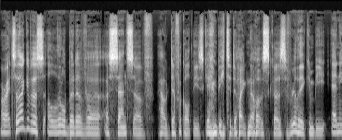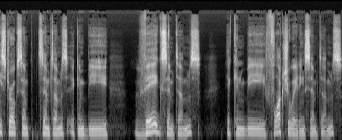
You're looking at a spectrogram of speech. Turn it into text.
All right. So that gives us a little bit of a, a sense of how difficult these can be to diagnose because really it can be any stroke sim- symptoms. It can be vague symptoms. It can be fluctuating symptoms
